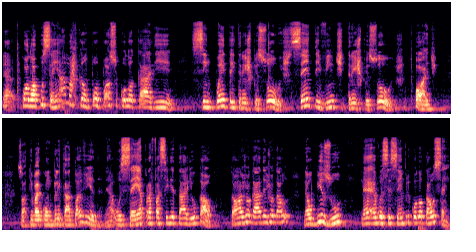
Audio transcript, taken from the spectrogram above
né, o 100. Ah, Marcão, pô, posso colocar ali 53 pessoas, 123 pessoas? Pode. Só que vai complicar a tua vida. Né? O 100 é para facilitar ali o cálculo. Então a jogada é jogar o, né, o bizu, né, é você sempre colocar o 100.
